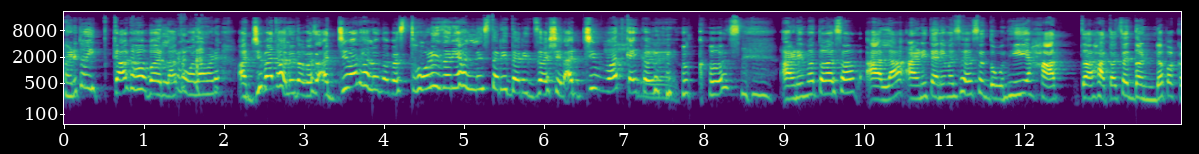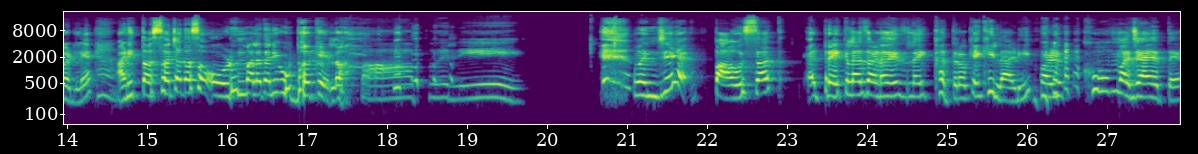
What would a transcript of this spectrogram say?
आणि तो इतका घाबरला तो मला म्हणे अजिबात हलू नकोस अजिबात हलू नकोस थोडी जरी हल्लीस तरी दरीत जाशील अजिबात काही करू नकोस. आणि मग तो असा आला आणि त्याने माझे असं दोन्ही हात हाताचे दंड पकडले आणि तसंच्या तसं ओढून मला त्यांनी उभं केलं. म्हणजे पावसात ट्रेकला जाणं इज लाईक खतरो के खिलाडी पण खूप मजा येते.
